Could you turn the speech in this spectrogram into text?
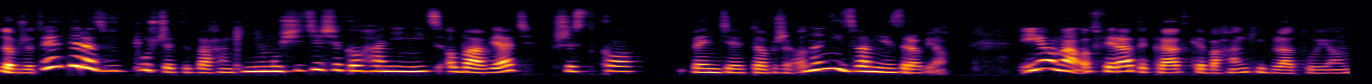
Dobrze, to ja teraz wypuszczę te bachanki. Nie musicie się, kochani, nic obawiać. Wszystko będzie dobrze. One nic wam nie zrobią. I ona otwiera tę klatkę, bachanki wlatują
